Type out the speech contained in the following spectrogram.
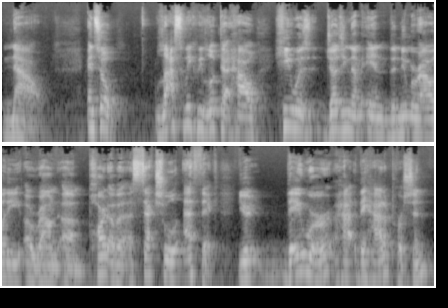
now. And so last week we looked at how he was judging them in the new morality around um, part of a, a sexual ethic. You're, they were ha, they had a person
